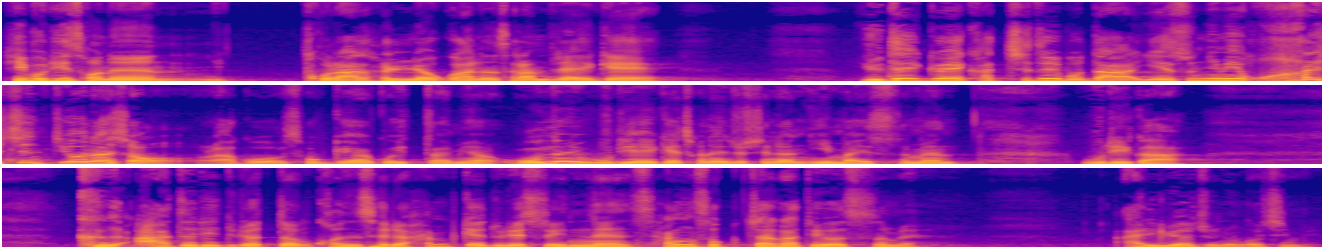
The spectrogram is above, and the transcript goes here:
히브리서는 돌아서려고 하는 사람들에게 유대교의 가치들보다 예수님이 훨씬 뛰어나셔라고 소개하고 있다며 오늘 우리에게 전해주시는 이 말씀은 우리가 그 아들이 누렸던 권세를 함께 누릴 수 있는 상속자가 되었음을 알려주는 것입니다.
